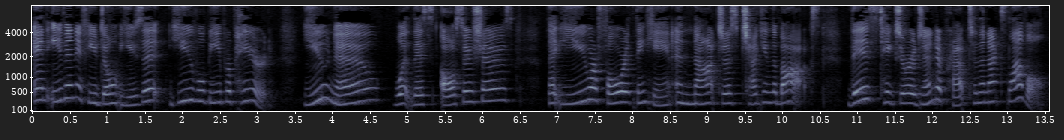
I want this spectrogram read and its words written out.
And even if you don't use it, you will be prepared. You know what this also shows? That you are forward thinking and not just checking the box. This takes your agenda prep to the next level.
